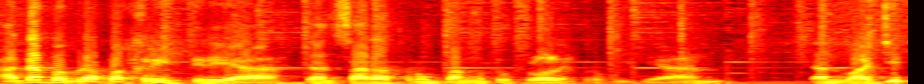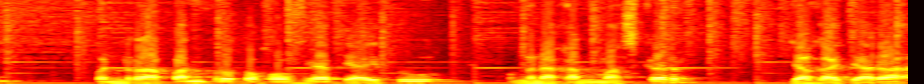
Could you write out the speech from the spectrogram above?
Ada beberapa kriteria dan syarat penumpang untuk peroleh perpergian dan wajib penerapan protokol sehat yaitu mengenakan masker, jaga jarak,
